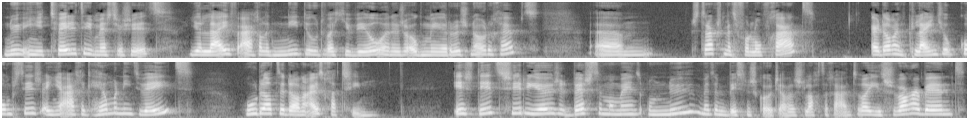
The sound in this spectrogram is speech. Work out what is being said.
nu in je tweede trimester zit, je lijf eigenlijk niet doet wat je wil en dus ook meer rust nodig hebt, ehm, straks met verlof gaat, er dan een kleintje op komst is en je eigenlijk helemaal niet weet hoe dat er dan uit gaat zien. Is dit serieus het beste moment om nu met een business coach aan de slag te gaan? Terwijl je zwanger bent,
